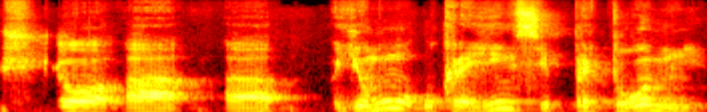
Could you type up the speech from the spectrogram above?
що а, а, йому українці притомні,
